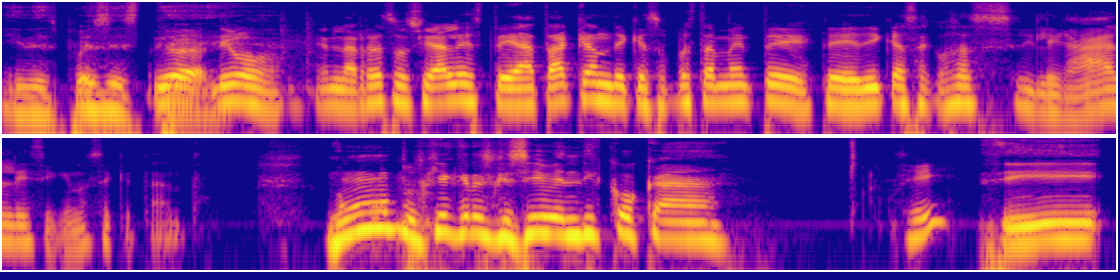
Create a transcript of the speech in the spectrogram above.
Y después, este... Digo, digo, en las redes sociales te atacan de que supuestamente te dedicas a cosas ilegales y que no sé qué tanto. No, pues, ¿qué crees que sí? Vendí coca. ¿Sí? Sí,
